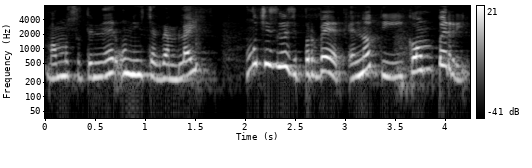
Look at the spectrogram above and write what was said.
vamos a tener un Instagram Live. Muchas gracias por ver el Noti con Perry.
